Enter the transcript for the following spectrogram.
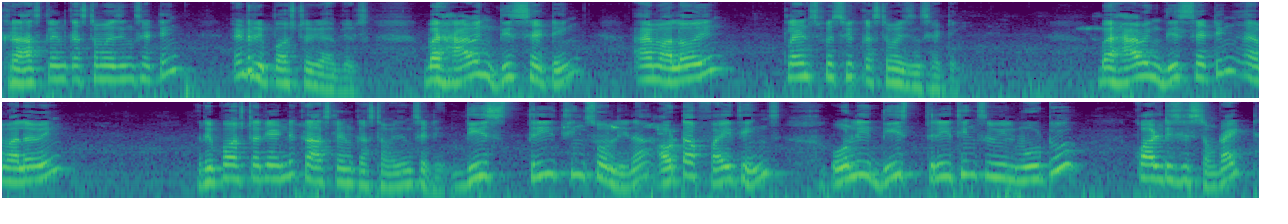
cross client customizing setting and repository objects. By having this setting i am allowing client specific customizing setting. By having this setting i am allowing repository and cross client customizing setting. These three things only na? Out of five things only these three things we will move to quality system right?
